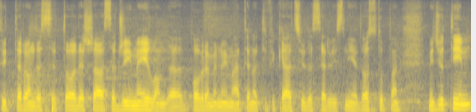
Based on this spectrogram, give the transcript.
Twitterom, da se to dešava sa Gmailom, da povremeno imate notifikaciju da servis nije dostupan. Međutim,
